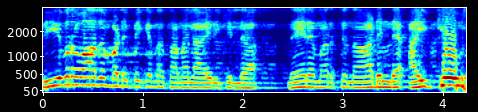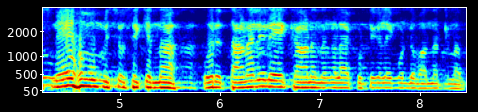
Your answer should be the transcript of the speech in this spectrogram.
തീവ്രവാദം പഠിപ്പിക്കുന്ന തണലായിരിക്കില്ല നേരെ മറിച്ച് നാടിന്റെ ഐക്യവും സ്നേഹവും വിശ്വസിക്കുന്ന ഒരു തണലിലേക്കാണ് നിങ്ങൾ ആ കുട്ടികളെയും കൊണ്ട് വന്നിട്ടുള്ളത്.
